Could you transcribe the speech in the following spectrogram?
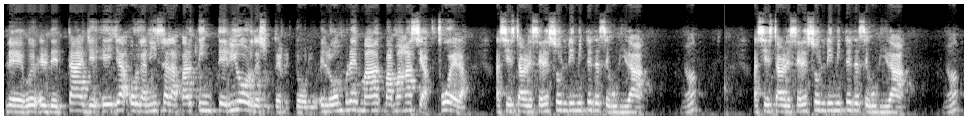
el detalle, ella organiza la parte interior de su territorio, el hombre más, va más hacia afuera, hacia establecer esos límites de seguridad, ¿no? Hacia establecer esos límites de seguridad, ¿no?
